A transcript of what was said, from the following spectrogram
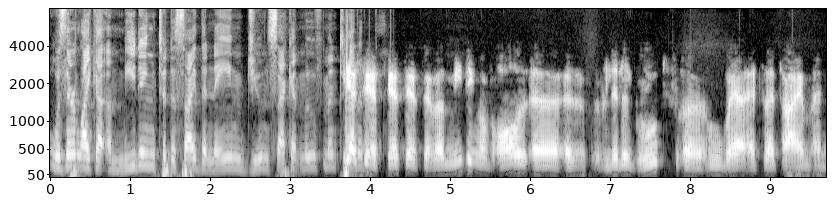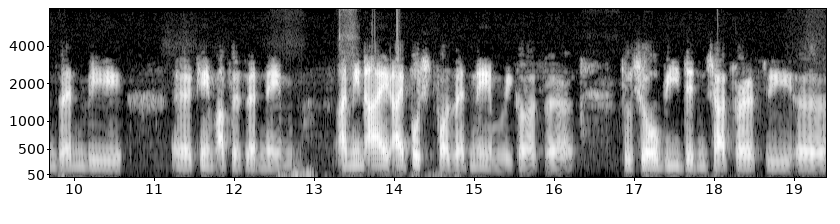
was there like a, a meeting to decide the name June Second movement? How Yes, did- yes, yes, yes. There was a meeting of all uh, uh, little groups uh, who were at that time, and then we uh, came up with that name. I mean, I, I pushed for that name because uh, to show we didn't shut first, we uh,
